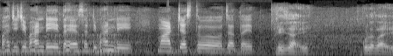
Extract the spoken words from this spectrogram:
भाजीचे भांडे दह्यासाठी भांडे माठ जास्त जात आहेत. फ्रीज आहे कूलर आहे.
